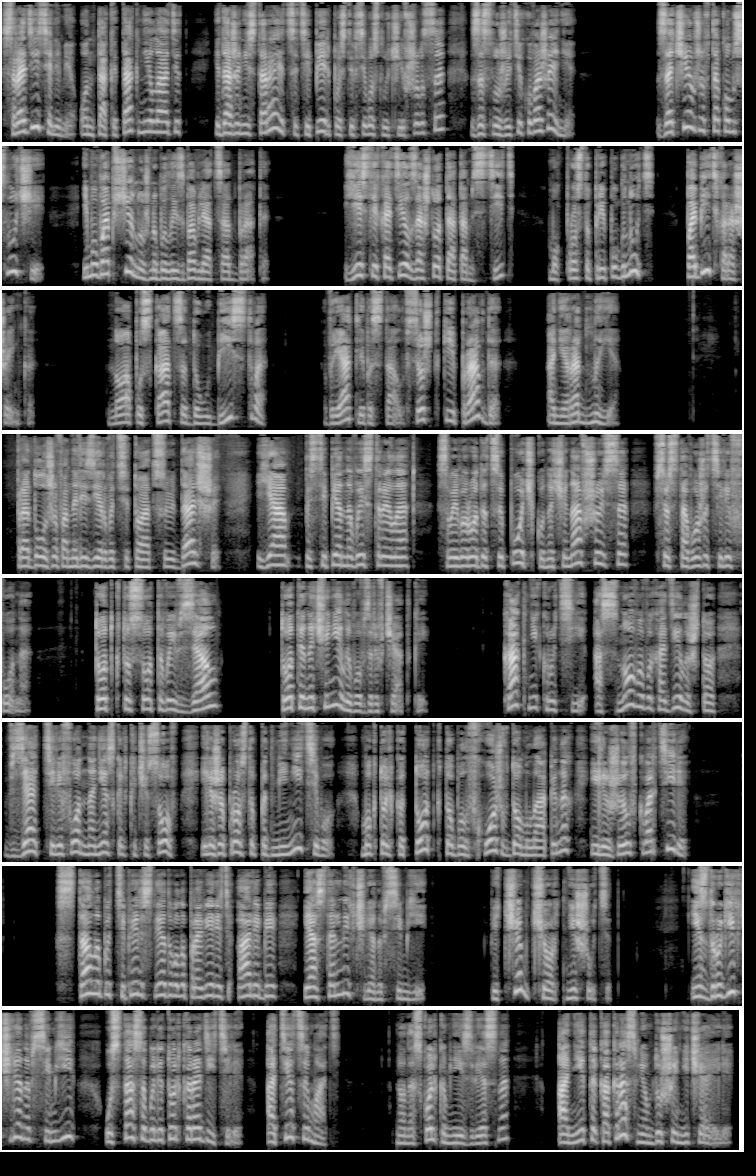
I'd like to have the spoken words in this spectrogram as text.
С родителями он так и так не ладит и даже не старается теперь, после всего случившегося, заслужить их уважение. Зачем же в таком случае ему вообще нужно было избавляться от брата? Если хотел за что-то отомстить, мог просто припугнуть, побить хорошенько но опускаться до убийства вряд ли бы стал. Все ж таки и правда они родные. Продолжив анализировать ситуацию дальше, я постепенно выстроила своего рода цепочку, начинавшуюся все с того же телефона. Тот, кто сотовый взял, тот и начинил его взрывчаткой. Как ни крути, основа выходила, что взять телефон на несколько часов или же просто подменить его мог только тот, кто был вхож в дом Лапиных или жил в квартире. Стало быть, теперь следовало проверить алиби и остальных членов семьи. Ведь чем черт не шутит? Из других членов семьи у Стаса были только родители, отец и мать. Но, насколько мне известно, они-то как раз в нем души не чаяли.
